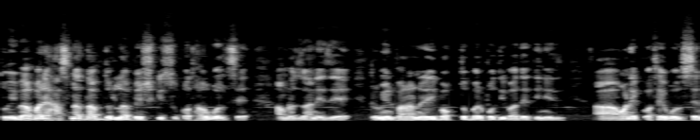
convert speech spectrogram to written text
তো এই ব্যাপারে হাসনাত আবদুল্লাহ বেশ কিছু কথাও বলছে। আমরা জানি যে, রুমিন ফারহানের এই বক্তব্যের প্রতিবাদে তিনি অনেক কথাই বলছেন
